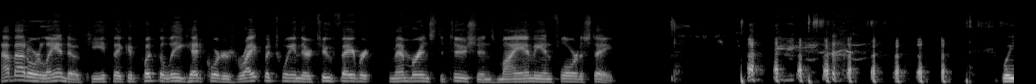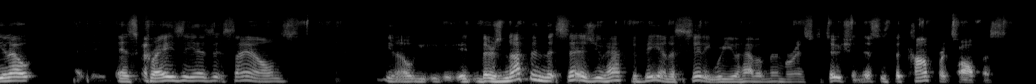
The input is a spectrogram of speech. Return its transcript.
How about Orlando, Keith? They could put the league headquarters right between their two favorite member institutions, Miami and Florida State. Well, you know, as crazy as it sounds, you know, it, there's nothing that says you have to be in a city where you have a member institution. This is the conference office.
